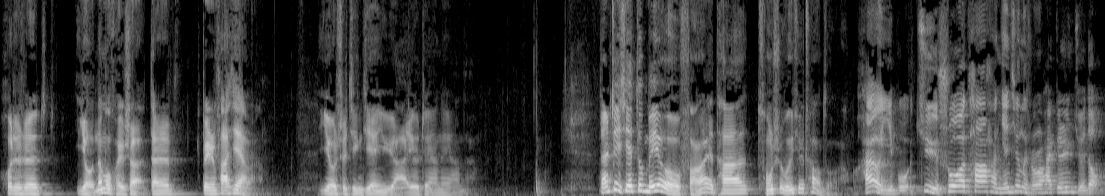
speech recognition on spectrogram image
或者是有那么回事儿，但是被人发现了，又是进监狱啊，又这样那样的，但这些都没有妨碍他从事文学创作。还有一部，据说他还年轻的时候还跟人决斗，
